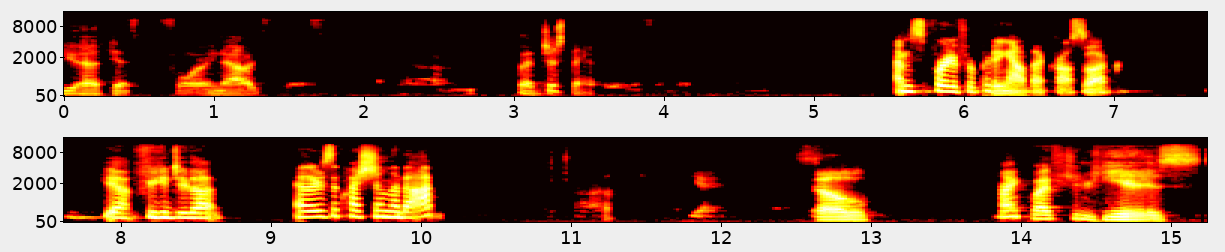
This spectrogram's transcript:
You had just before and now it's this. Um, but just to have it in a single. I'm supportive for putting out that crosswalk. Yeah, if we can do that. Now there's a question in the back. Yeah, so my question is,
